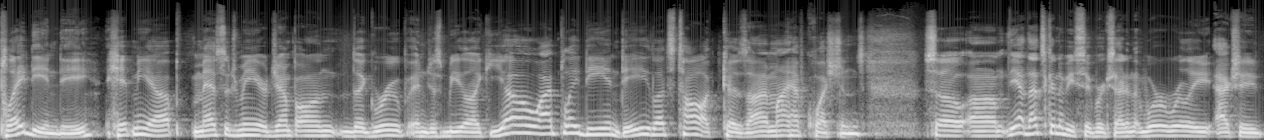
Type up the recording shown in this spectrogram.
play D&D, hit me up, message me or jump on the group and just be like, "Yo, I play D&D, let's talk cuz I might have questions." So, um, yeah, that's going to be super exciting. We're really actually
